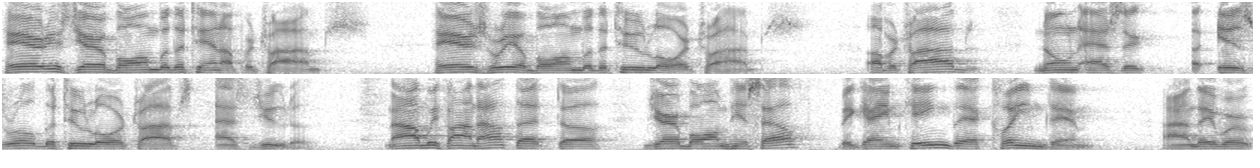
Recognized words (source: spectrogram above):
Here is Jeroboam with the ten upper tribes. Here's Rehoboam with the two lower tribes. Upper tribes known as the, uh, Israel, the two lower tribes as Judah. Now we find out that uh, Jeroboam himself became king. They acclaimed him. And they were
